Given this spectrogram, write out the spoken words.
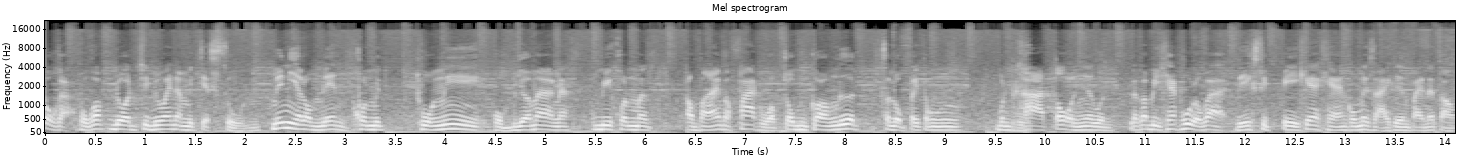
ลกอะ่ะ ผมก็โดนจิมมี่ไว้นำไป7-0 ไม่มีอารมณ์เล่น คนไปทวงหนี้ผมเยอะมากนะ มีคนมาเอาไม้มาฟาดหัว จมกองเลือดสลบไปตรงบนคาโต๊ะอย่างเงี้ยคุณแล้วก็มีแค่พูดบอกว่าเดี๋ยวอีกสิปีแก้แค้นคงไม่สายเกินไปนะต๋อง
